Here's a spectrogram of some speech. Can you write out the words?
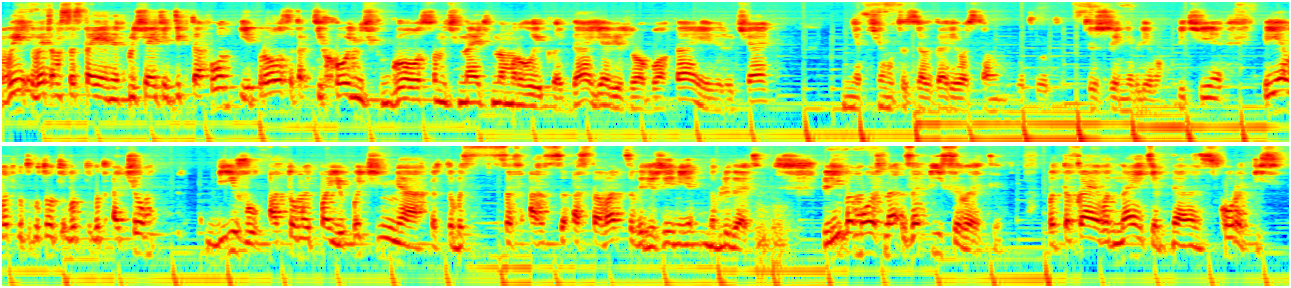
вы в этом состоянии включаете диктофон и просто так тихонечко голосом начинаете намурлыкать. Да, я вижу облака, я вижу чай. Мне почему-то загорелось там вот, вот жжение в левом плече. И я вот, вот, вот, вот, вот, вот о чем вижу, о том и пою. Очень мягко, чтобы оставаться в режиме наблюдателя. Либо можно записывать. Вот такая вот, знаете, э, скоропись.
